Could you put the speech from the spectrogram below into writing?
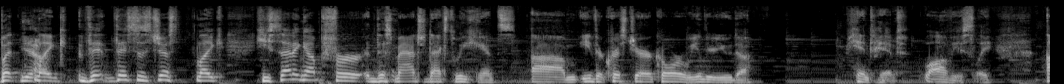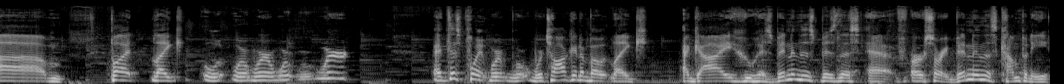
But yeah. like th- this is just like he's setting up for this match next week against um, either Chris Jericho or Wheeler Yuta. Hint, hint. Obviously, um, but like we're we're we're, we're at this point we're, we're, we're talking about like a guy who has been in this business, uh, or sorry, been in this company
